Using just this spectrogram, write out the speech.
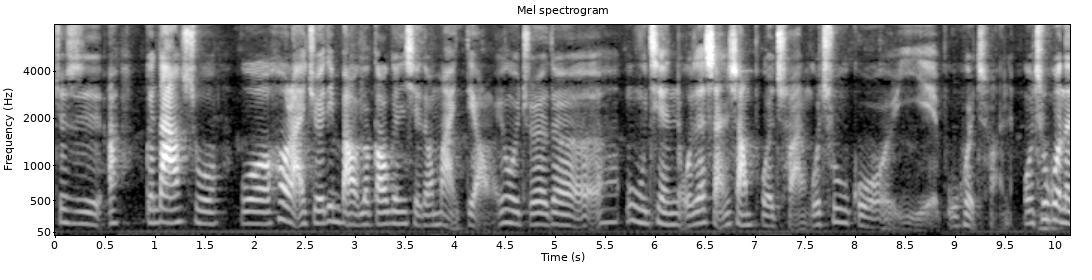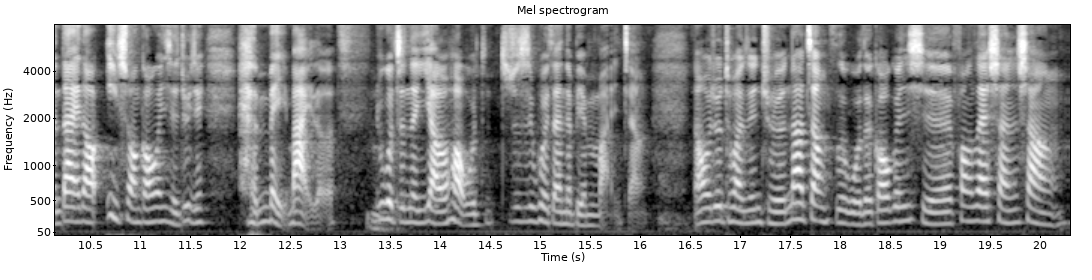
就是啊，跟大家说，我后来决定把我的高跟鞋都卖掉，因为我觉得目前我在山上不会穿，我出国也不会穿。我出国能带到一双高跟鞋就已经很美卖了。如果真的要的话，我就就是会在那边买这样。然后我就突然间觉得，那这样子我的高跟鞋放在山上，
